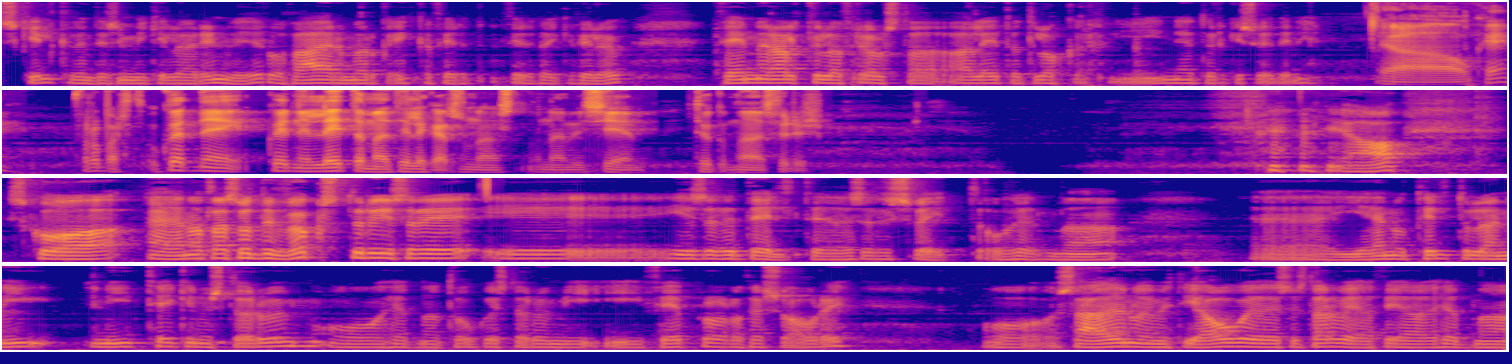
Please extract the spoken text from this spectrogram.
skilgrindi sem mikilvægur innviðir og það eru mörg enga fyrirtæki félög þeim er algjörlega frjálst að leita til okkar í netverkisveitinni Já, ok, frábært. Og hvernig, hvernig leita maður til ykkar svona, svona við séum tökum það fyrir? Já, sko, það er náttúrulega svolítið vöxtur í þessari, í, í þessari deild eða þessari sveit og hérna eh, ég er nú tildulega ný, nýtekinu störfum og hérna tók við störfum í, í februar á þessu ári og saði nú einmitt já við þessu starfi að því að hérna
